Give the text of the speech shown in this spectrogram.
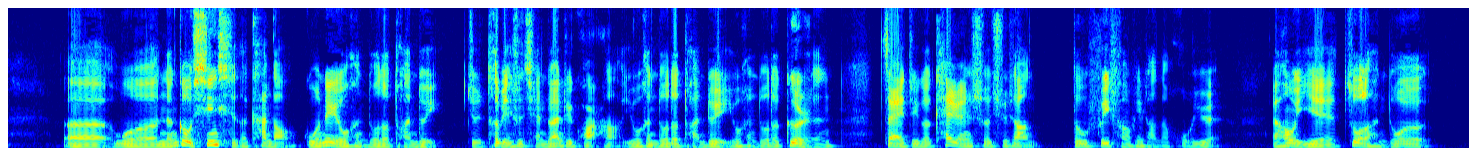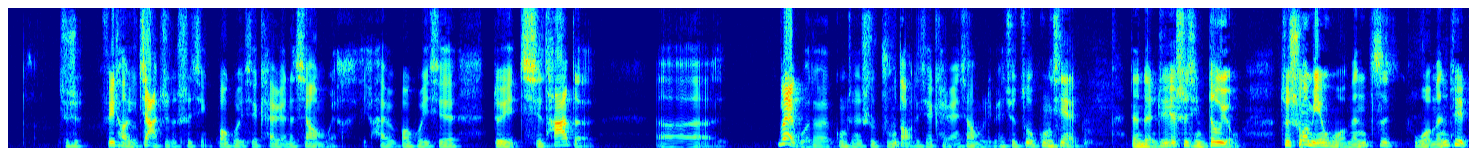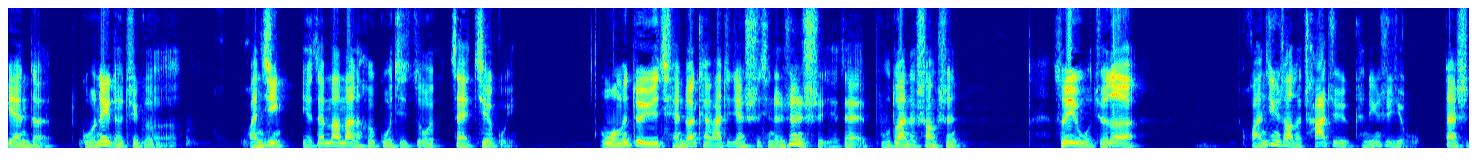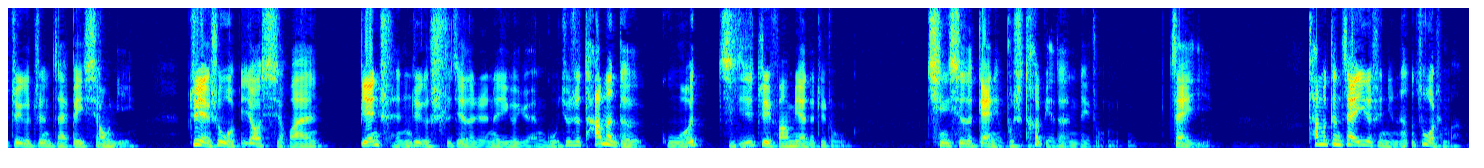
呃，我能够欣喜的看到国内有很多的团队，就是特别是前端这块儿哈，有很多的团队，有很多的个人，在这个开源社区上都非常非常的活跃，然后也做了很多就是非常有价值的事情，包括一些开源的项目呀，还有包括一些对其他的呃外国的工程师主导的一些开源项目里面去做贡献等等这些事情都有。这说明我们自我们这边的国内的这个环境也在慢慢的和国际做在接轨，我们对于前端开发这件事情的认识也在不断的上升，所以我觉得环境上的差距肯定是有，但是这个正在被消弭，这也是我比较喜欢编程这个世界的人的一个缘故，就是他们的国籍这方面的这种清晰的概念不是特别的那种在意。他们更在意的是你能做什么，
